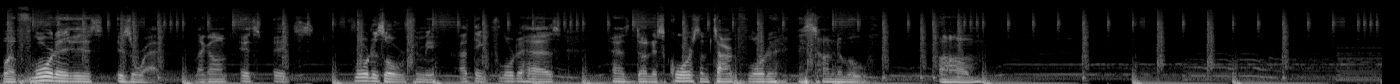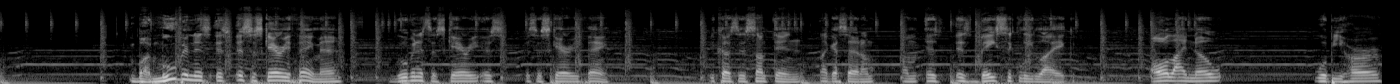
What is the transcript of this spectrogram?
but Florida is is a wrap. Like um, it's it's Florida's over for me. I think Florida has has done its course. I'm tired of Florida. It's time to move. Um, but moving is it's, it's a scary thing, man. Moving is a scary it's it's a scary thing because it's something like I said. I'm um it's, it's basically like all I know will be her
